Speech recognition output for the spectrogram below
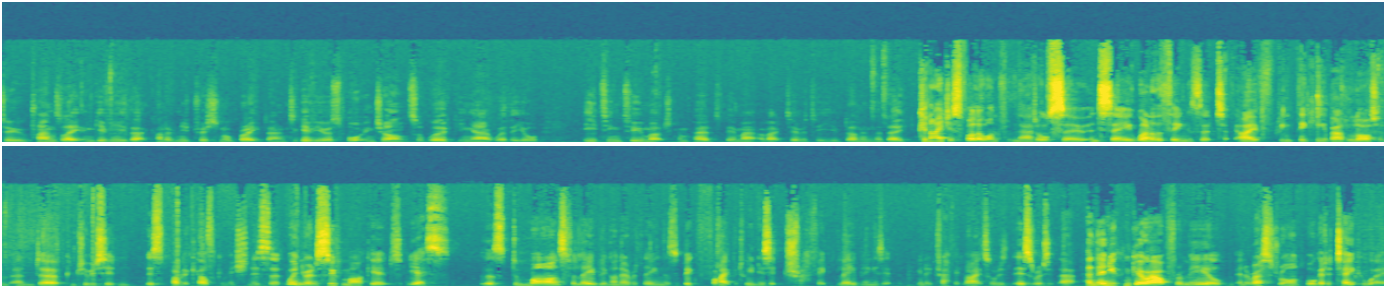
to translate and give you that kind of nutritional breakdown, to give you a sporting chance of working out whether you're eating too much compared to the amount of activity you've done in the day. Can I just follow on from that also and say one of the things that I've been thinking about a lot and, and uh, contributed in this Public Health Commission is that when you're in a supermarket, yes, there's demands for labelling on everything. There's a big fight between is it traffic labelling, is it you know traffic lights, or is this or is it that? And then you can go out for a meal in a restaurant or get a takeaway,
